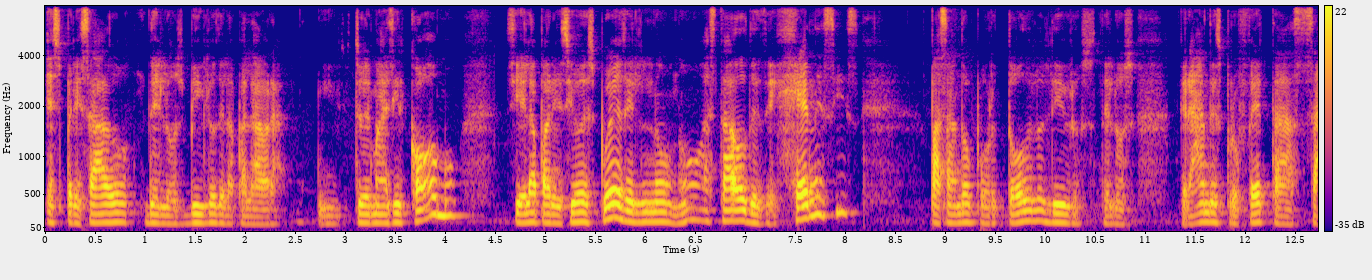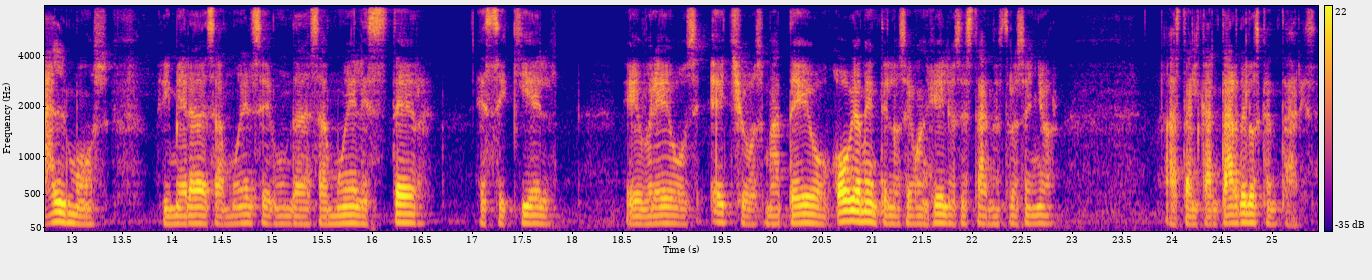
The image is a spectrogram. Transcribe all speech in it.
expresado de los libros de la palabra. Y tú me vas a decir, ¿cómo? Si Él apareció después, Él no, no, ha estado desde Génesis, pasando por todos los libros de los grandes profetas, Salmos, Primera de Samuel, Segunda de Samuel, Esther, Ezequiel, Hebreos, Hechos, Mateo, obviamente en los Evangelios está nuestro Señor, hasta el cantar de los cantares.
